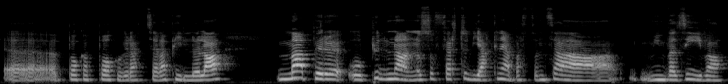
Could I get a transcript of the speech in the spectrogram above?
eh, poco a poco grazie alla pillola, ma per più di un anno ho sofferto di acne abbastanza invasiva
